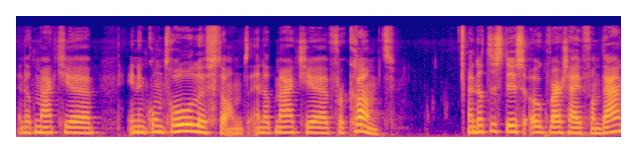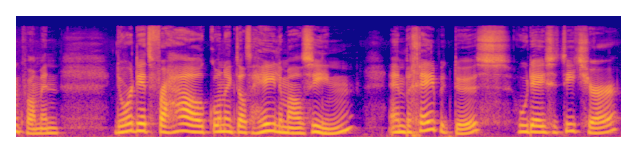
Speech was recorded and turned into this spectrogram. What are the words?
En dat maakt je in een controlestand. En dat maakt je verkrampt. En dat is dus ook waar zij vandaan kwam. En door dit verhaal kon ik dat helemaal zien en begreep ik dus hoe deze teacher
